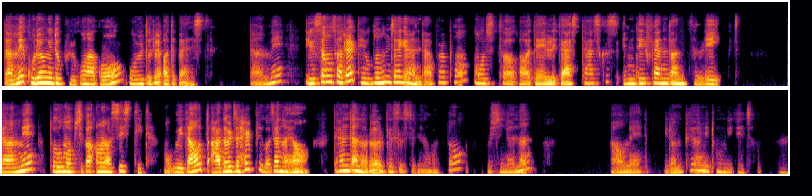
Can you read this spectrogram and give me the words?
그다음에 고령에도 불구하고 올드를 어드밴스드, 그다음에 일상사를 대부분 혼자 해결한다. perform most uh, daily desk tasks independently. 그다음에 도움 없이가 unassisted, 뭐 without others help 이거잖아요. 한 단어로 이렇게 쓸 수 있는 것도 보시면은 다음에 이런 표현이 도움이 되죠. 음.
